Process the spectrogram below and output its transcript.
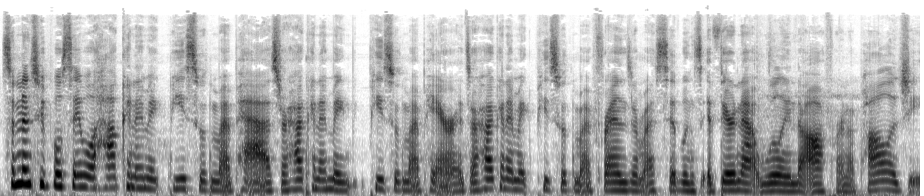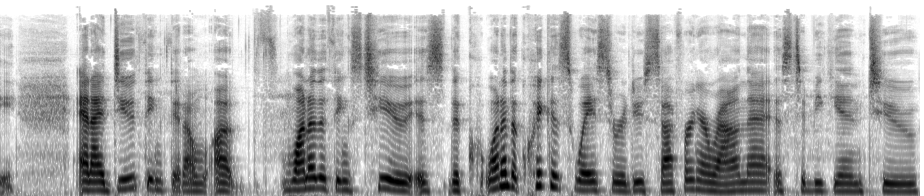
sometimes people say, "Well, how can I make peace with my past, or how can I make peace with my parents, or how can I make peace with my friends or my siblings if they're not willing to offer an apology?" And I do think that um, uh, one of the things too is the one of the quickest ways to reduce suffering around that is to begin to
